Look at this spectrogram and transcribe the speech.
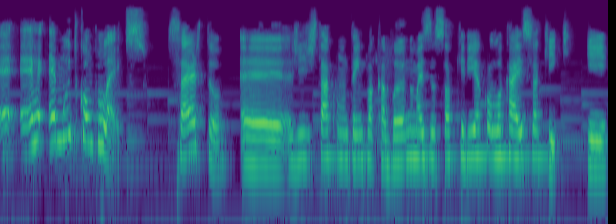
é, é, é muito complexo certo? É, a gente está com o tempo acabando, mas eu só queria colocar isso aqui. Que,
